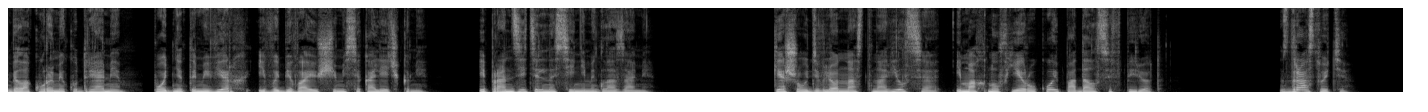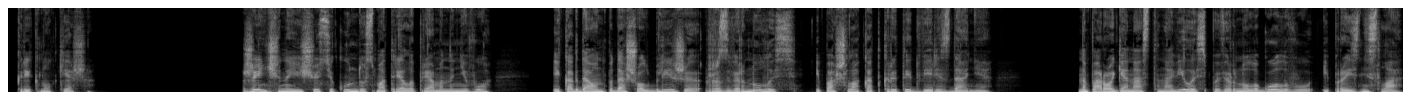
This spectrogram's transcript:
белокурыми кудрями, поднятыми вверх и выбивающимися колечками, и пронзительно синими глазами. Кеша удивленно остановился и, махнув ей рукой, подался вперед. «Здравствуйте!» — крикнул Кеша. Женщина еще секунду смотрела прямо на него, и когда он подошел ближе, развернулась и пошла к открытой двери здания. На пороге она остановилась, повернула голову и произнесла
